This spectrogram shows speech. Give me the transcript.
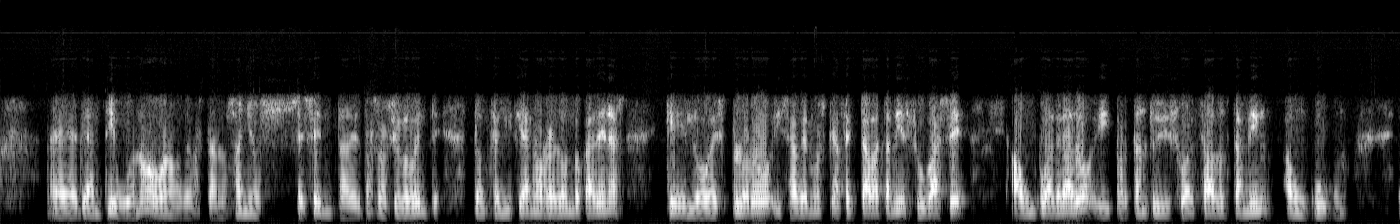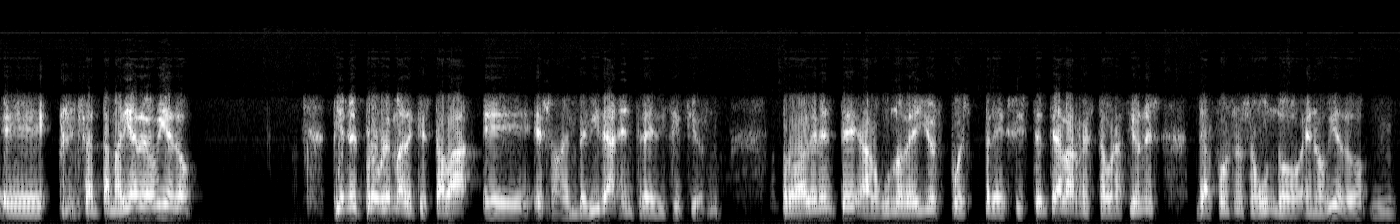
eh, de antiguo, ¿no? Bueno, hasta los años 60 del pasado siglo XX, don Feliciano Redondo Cadenas, que lo exploró y sabemos que afectaba también su base a un cuadrado y por tanto y su alzado también a un cubo. Eh, Santa María de Oviedo tiene el problema de que estaba, eh, eso, embebida entre edificios. Probablemente alguno de ellos, pues, preexistente a las restauraciones de Alfonso II en Oviedo, mm,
